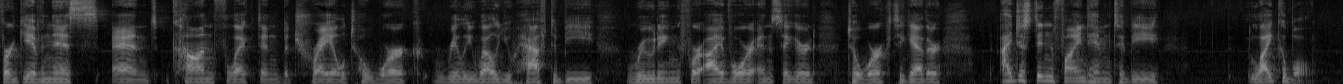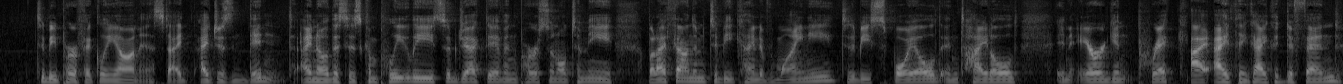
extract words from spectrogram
forgiveness and conflict and betrayal to work really well. You have to be rooting for Eivor and Sigurd to work together. I just didn't find him to be likable, to be perfectly honest. I, I just didn't. I know this is completely subjective and personal to me, but I found him to be kind of whiny, to be spoiled, entitled, an arrogant prick. I, I think I could defend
